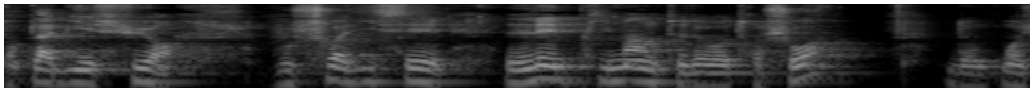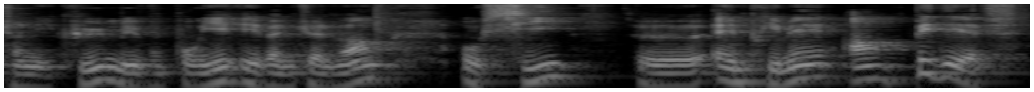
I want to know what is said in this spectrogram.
Donc là bien sûr vous choisissez l'imprimante de votre choix. Donc moi j'en ai qu'une, mais vous pourriez éventuellement aussi euh, imprimer en PDF.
